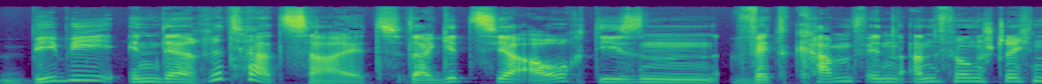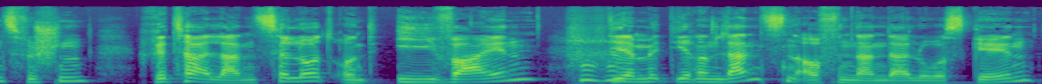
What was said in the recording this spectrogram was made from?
Bibi in der Ritterzeit, da gibt's ja auch diesen Wettkampf in Anführungsstrichen zwischen Ritter Lancelot und Iwein, die ja mit ihren Lanzen aufeinander losgehen.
